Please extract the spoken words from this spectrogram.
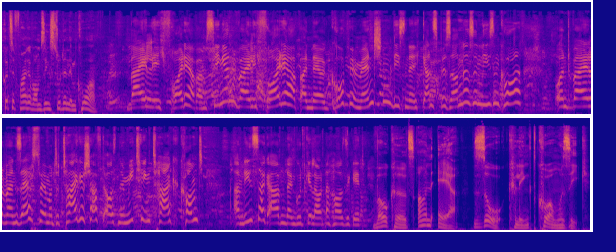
Kurze Frage, warum singst du denn im Chor? Weil ich Freude habe am Singen, weil ich Freude habe an der Gruppe Menschen, die sind nämlich ganz besonders in diesem Chor und weil man selbst, wenn man total geschafft aus einem Meeting-Tag kommt, am Dienstagabend dann gut gelaunt nach Hause geht. Vocals on Air. So klingt Chormusik.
